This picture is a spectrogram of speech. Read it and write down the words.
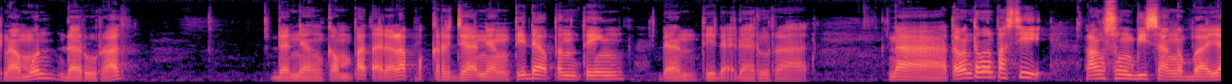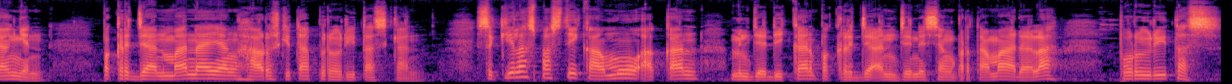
namun darurat. Dan yang keempat adalah pekerjaan yang tidak penting dan tidak darurat. Nah, teman-teman pasti langsung bisa ngebayangin pekerjaan mana yang harus kita prioritaskan. Sekilas pasti kamu akan menjadikan pekerjaan jenis yang pertama adalah prioritas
